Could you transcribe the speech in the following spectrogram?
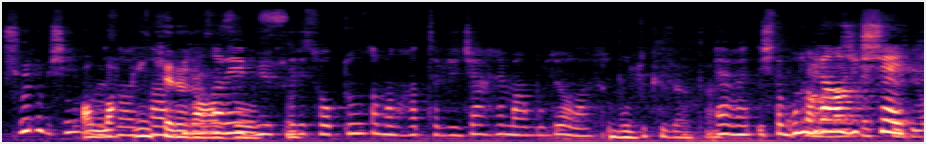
Şöyle bir şey var Allah zaten. bin kere Biraz razı araya olsun. büyükleri soktuğun zaman hatırlayacağın hemen buluyorlar. Bulduk ki zaten. Evet işte bunu Okanlar birazcık şey ediyor.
